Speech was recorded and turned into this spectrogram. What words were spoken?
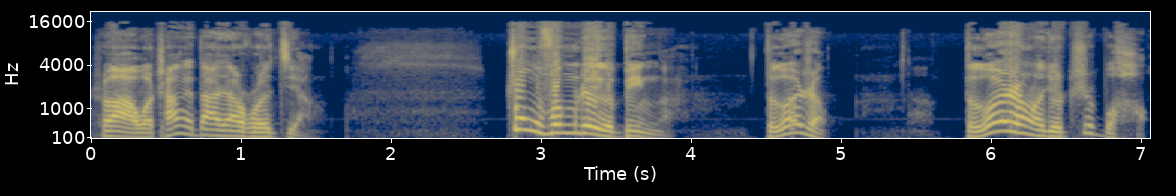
是吧？我常给大家伙讲，中风这个病啊。得上，得上了就治不好。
